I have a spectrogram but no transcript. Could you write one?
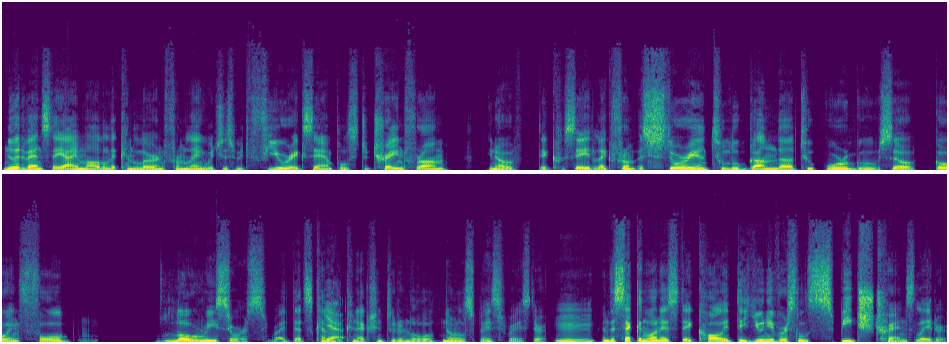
new advanced AI model that can learn from languages with fewer examples to train from. You know, they could say like from Asturian to Luganda to Urdu. So going full low resource, right? That's kind yeah. of a connection to the neural, neural space race there. Mm. And the second one is they call it the universal speech translator.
